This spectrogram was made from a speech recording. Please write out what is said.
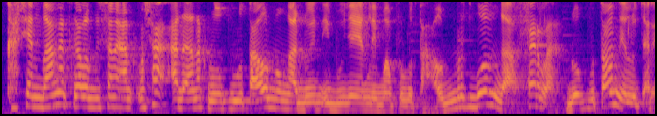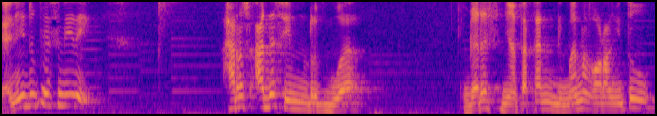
Kasihan banget kalau misalnya masa ada anak 20 tahun mau ngaduin ibunya yang 50 tahun? Menurut gue nggak fair lah. 20 tahun ya lu cari aja hidupnya sendiri. Harus ada sih menurut gue garis nyatakan di mana orang itu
